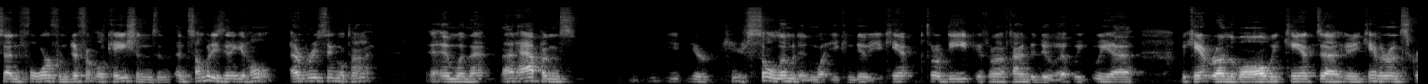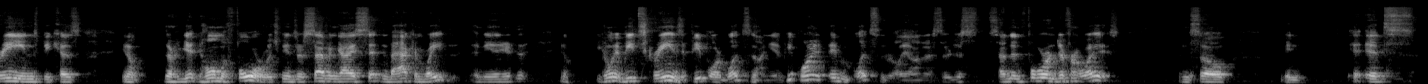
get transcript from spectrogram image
send four from different locations, and, and somebody's going to get home every single time. And when that that happens, you're you're so limited in what you can do. You can't throw deep because we don't have time to do it. We we uh we can't run the ball. We can't uh, you, know, you can't run screens because you know they're getting home with four, which means there's seven guys sitting back and waiting. I mean, you know, you can only beat screens if people are blitzing on you. People aren't even blitzing really on us. They're just sending four in different ways. And so, I mean, it, it's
